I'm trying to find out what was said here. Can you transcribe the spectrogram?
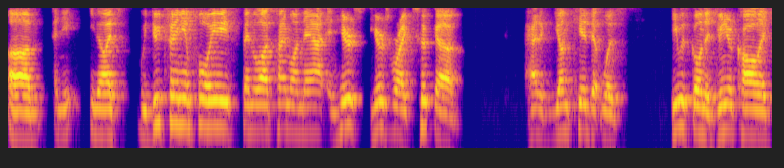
Um, and you, you know, as we do train the employees, spend a lot of time on that. And here's here's where I took a had a young kid that was he was going to junior college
